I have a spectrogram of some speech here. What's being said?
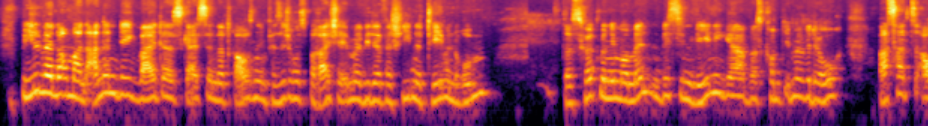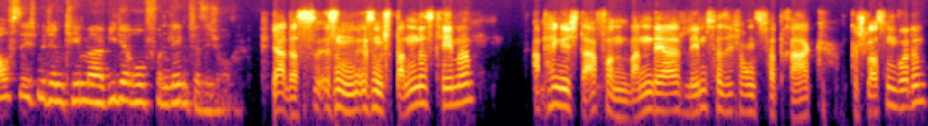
Spielen wir nochmal einen anderen Weg weiter. Es geistern da draußen im Versicherungsbereich ja immer wieder verschiedene Themen rum. Das hört man im Moment ein bisschen weniger, aber es kommt immer wieder hoch. Was hat es auf sich mit dem Thema Widerruf von Lebensversicherungen? Ja, das ist ein, ist ein spannendes Thema. Abhängig davon, wann der Lebensversicherungsvertrag geschlossen wurde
